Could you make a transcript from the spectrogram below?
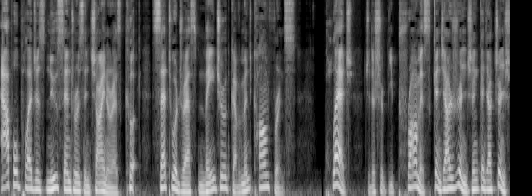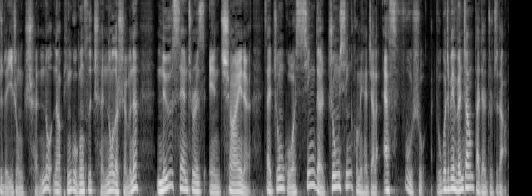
：Apple pledges new centers in China as Cook set to address major government conference. Pledge 指的是比 promise 更加认真、更加正式的一种承诺。那苹果公司承诺了什么呢？New centers in China，在中国新的中心后面还加了 s 复数。读过这篇文章，大家就知道，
